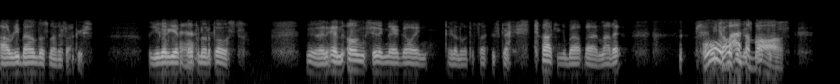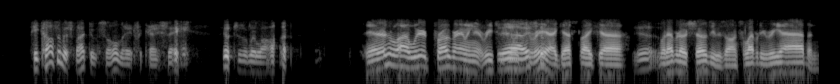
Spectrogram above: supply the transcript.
I'll rebound those motherfuckers. You got to get Yeah. open on the post. And, and Ung sitting there going, I don't know what the fuck this guy's talking about, but I love it. Oh, He calls him his basketball. fucking- He calls him his fucking soulmate for Christ's sake, which is a little odd. Yeah, there's a lot of weird programming that reaches Yeah, North Korea. I guess like uh Yeah. whatever those shows he was on, Celebrity Rehab, and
